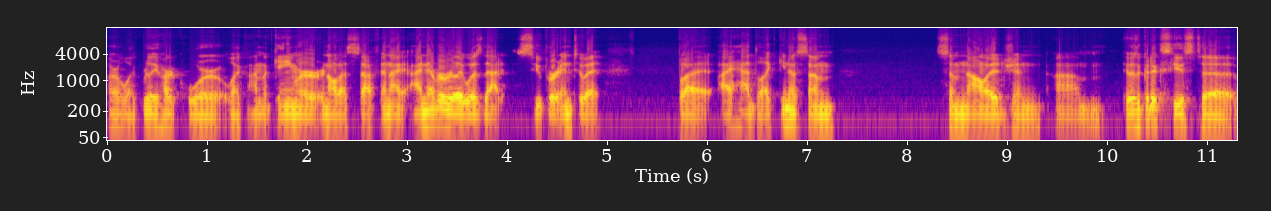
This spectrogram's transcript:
are like really hardcore. Like I'm a gamer and all that stuff, and I I never really was that super into it. But I had like you know some some knowledge, and um, it was a good excuse to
